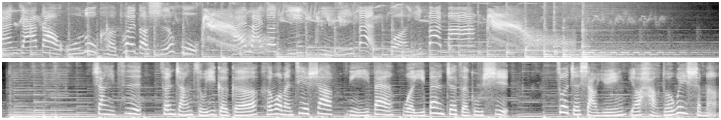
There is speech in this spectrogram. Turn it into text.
搬家到无路可退的石虎，还来得及你一半我一半吗？上一次，村长祖义哥哥和我们介绍“你一半，我一半”这则故事。作者小云有好多为什么，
